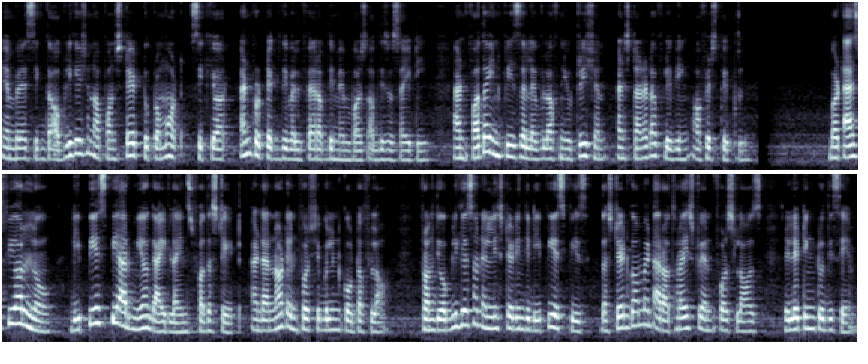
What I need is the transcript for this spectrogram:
embracing the obligation upon state to promote, secure and protect the welfare of the members of the society and further increase the level of nutrition and standard of living of its people. But as we all know, DPSP are mere guidelines for the state and are not enforceable in court of law. From the obligation enlisted in the DPSPs, the state government are authorized to enforce laws relating to the same.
